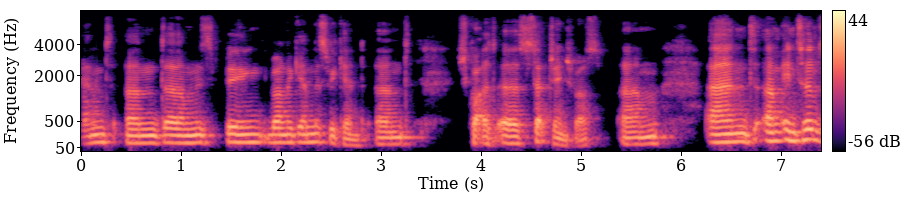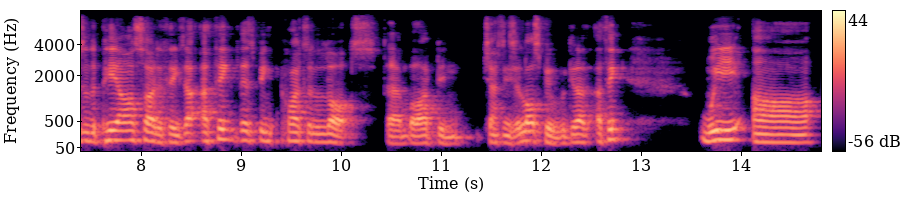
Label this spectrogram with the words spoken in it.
And and um, is being run again this weekend, and it's quite a, a step change for us. Um, and um, in terms of the PR side of things, I, I think there's been quite a lot. Um, well, I've been chatting to lots of people because I, I think we are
